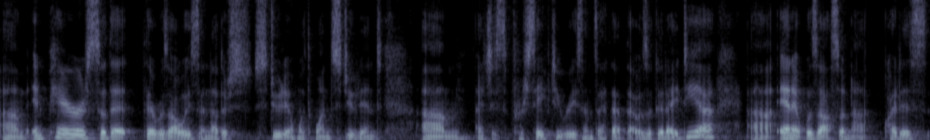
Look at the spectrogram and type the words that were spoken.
um, in pairs so that there was always another student with one student um, i just for safety reasons i thought that was a good idea. Uh, and it was also not quite as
